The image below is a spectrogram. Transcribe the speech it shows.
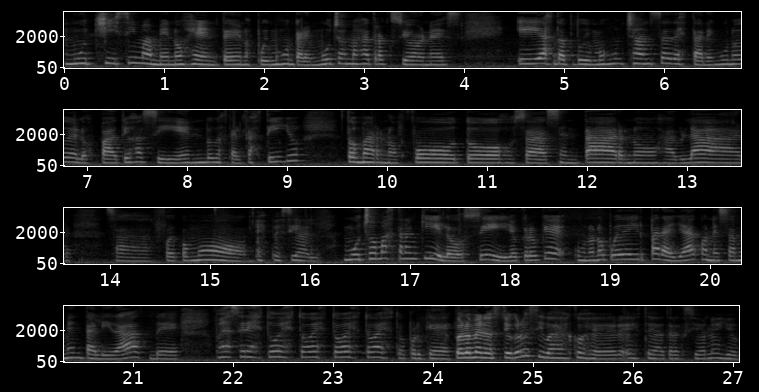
muchísima menos gente, nos pudimos juntar en muchas más atracciones y hasta tuvimos un chance de estar en uno de los patios así, en donde está el castillo, tomarnos fotos, o sea, sentarnos, hablar, o sea, fue como especial. mucho más tranquilo, sí. Yo creo que uno no puede ir para allá con esa mentalidad de voy a hacer esto, esto, esto, esto, esto, porque Por lo menos, yo creo que si vas a escoger este atracciones, yo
